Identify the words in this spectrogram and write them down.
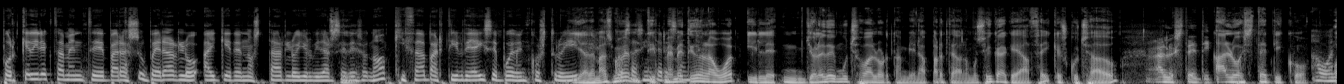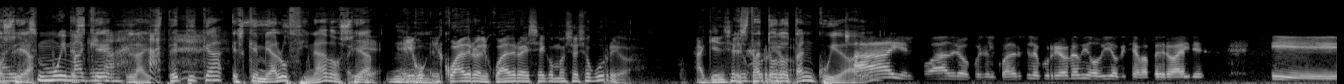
¿por qué directamente para superarlo hay que denostarlo y olvidarse de eso? No, quizá a partir de ahí se pueden construir Y además me, cosas me he metido en la web y le- yo le doy mucho valor también, aparte de la música que hace y que he escuchado, A lo estético. a lo estético. Ah, bueno, o sea, es muy que máquina. la estética es que me ha alucinado. O sea, Oye, el, mm, el cuadro, el cuadro ese, ¿cómo se os ocurrió? ¿A quién se le está ocurrió? todo tan cuidado. Ay, el cuadro. Pues el cuadro se le ocurrió a un amigo mío que se llama Pedro Aires y,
